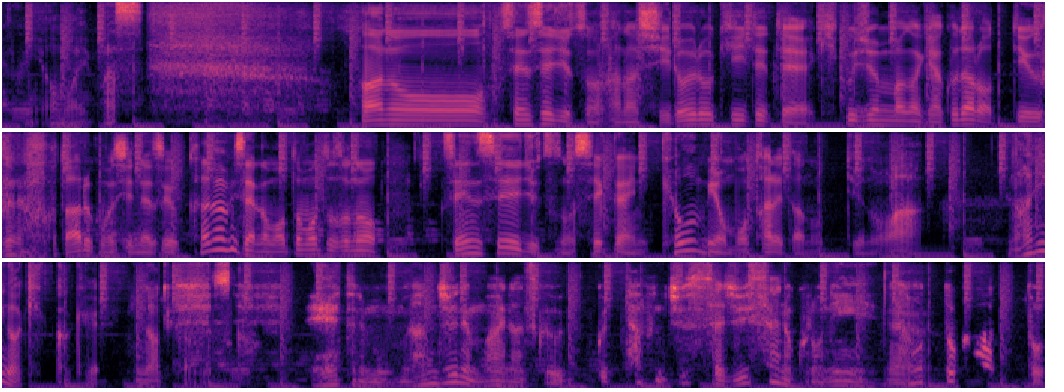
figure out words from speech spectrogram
うふうに思います。あのー先生術の話いろいろ聞いてて聞く順番が逆だろっていうふうなことあるかもしれないですけど 鏡さんがもともとその先生術の世界に興味を持たれたのっていうのは何がきっかけになったんですか？えーとねもう何十年前なんですけど僕多分10歳11歳の頃にタロットカードっ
